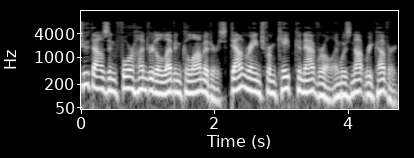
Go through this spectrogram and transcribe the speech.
2,411 kilometers downrange from Cape Canaveral and was not recovered.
